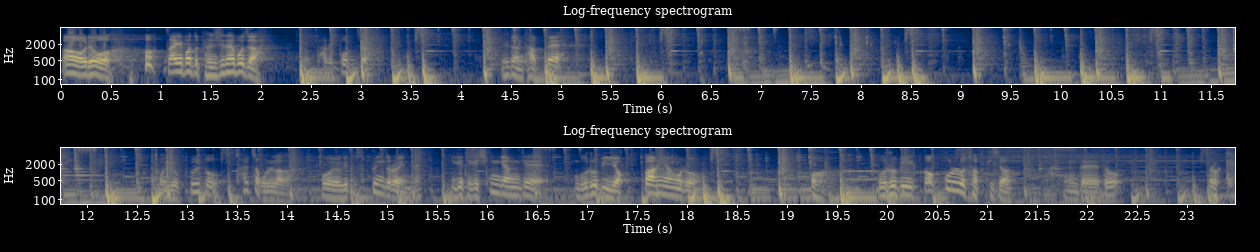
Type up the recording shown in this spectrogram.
아 어려워. 사이버드 변신해보자. 팔을 뽑자. 일단 다 빼. 어, 요 뿔도 살짝 올라가. 어, 여기도 스프링 들어있네. 이게 되게 신기한 게 무릎이 역방향으로, 어, 무릎이 거꾸로 접히죠. 근데도 이렇게.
